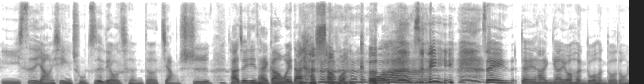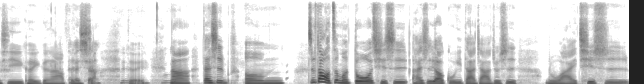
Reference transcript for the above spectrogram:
疑似阳性处置流程的讲师，他最近才刚为大家上完课，所以 所以对他应该有很多很多东西可以跟大家分享。对，那但是嗯，知道这么多，其实还是要鼓励大家，就是。乳癌其实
